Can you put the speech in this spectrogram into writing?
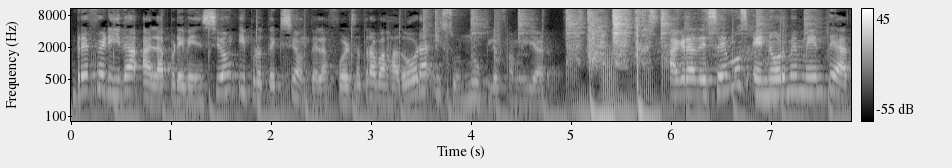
referida a la prevención y protección de la fuerza trabajadora y su núcleo familiar. Agradecemos enormemente a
